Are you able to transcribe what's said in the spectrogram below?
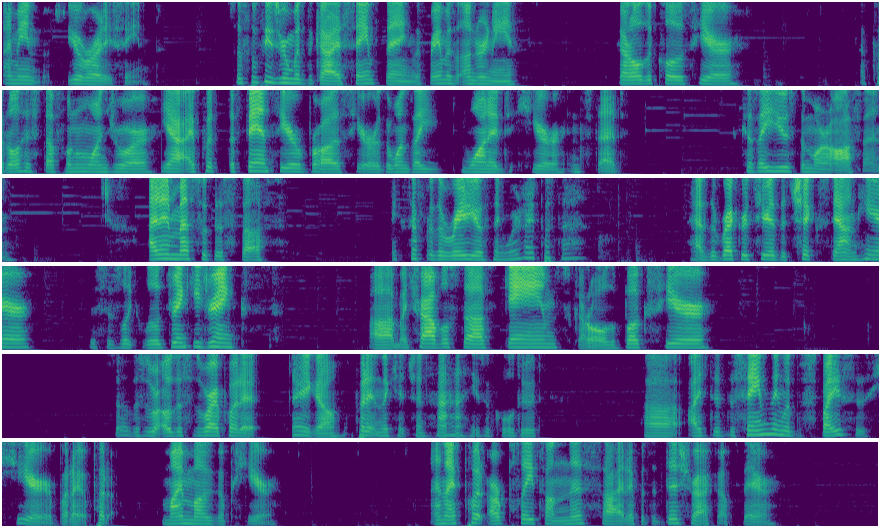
I mean, you've already seen. So Foofy's room with the guy, same thing. The frame is underneath. Got all the clothes here. I put all his stuff in one drawer. Yeah, I put the fancier bras here, the ones I wanted here instead. Because I use them more often. I didn't mess with his stuff. Except for the radio thing. Where did I put that? I have the records here, the chicks down here. This is like little drinky drinks uh, my travel stuff, games, got all the books here. So this is where, oh, this is where I put it. There you go. Put it in the kitchen. Haha, he's a cool dude. Uh, I did the same thing with the spices here, but I put my mug up here. And I put our plates on this side. I put the dish rack up there.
